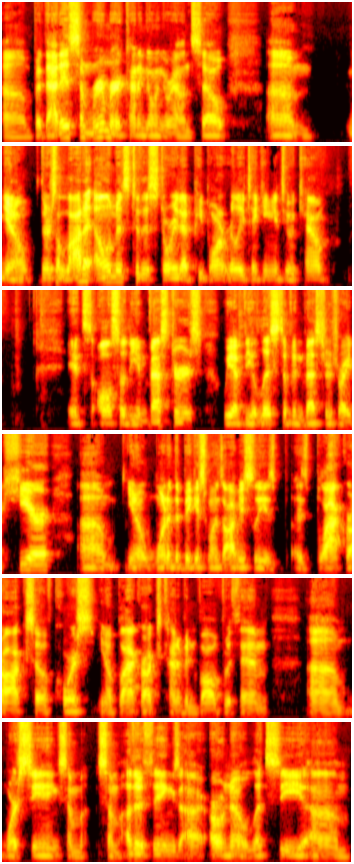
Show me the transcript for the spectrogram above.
Um, but that is some rumor kind of going around. So, um, you know, there's a lot of elements to this story that people aren't really taking into account. It's also the investors. We have the list of investors right here. Um, you know, one of the biggest ones obviously is is BlackRock. So of course, you know, BlackRock's kind of involved with them. Um, we're seeing some some other things. Uh, oh no, let's see. Um,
